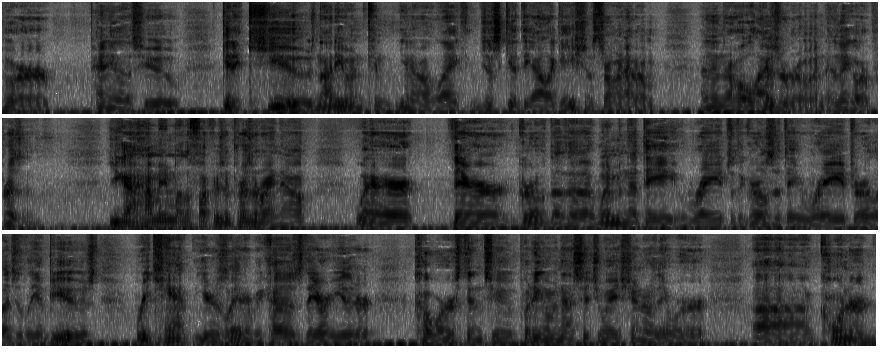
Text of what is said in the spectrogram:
who are penniless who get accused, not even can you know like just get the allegations thrown at them, and then their whole lives are ruined and they go to prison. You got how many motherfuckers in prison right now where their girl the, the women that they raped or the girls that they raped or allegedly abused recant years later because they are either coerced into putting them in that situation or they were uh, cornered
